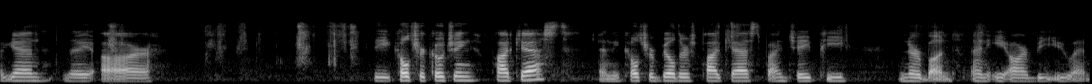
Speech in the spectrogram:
again, they are the Culture Coaching Podcast and the Culture Builders Podcast by JP Nerbun, N E R B U N.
